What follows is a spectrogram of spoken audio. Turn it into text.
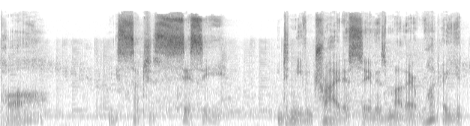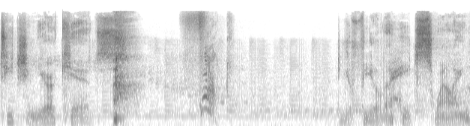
Paul. He's such a sissy. He didn't even try to save his mother. What are you teaching your kids? Fuck! Do you feel the hate swelling?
